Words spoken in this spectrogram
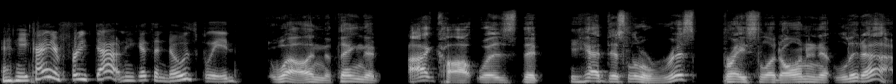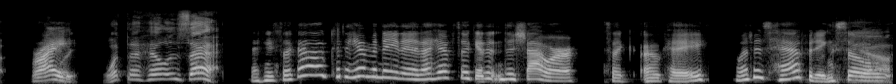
and he kind of freaked out and he gets a nosebleed. Well, and the thing that I caught was that he had this little wrist bracelet on and it lit up. Right. Like, what the hell is that? And he's like, oh, I'm contaminated. I have to get it in the shower. It's like, okay, what is happening? So, Yeah.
